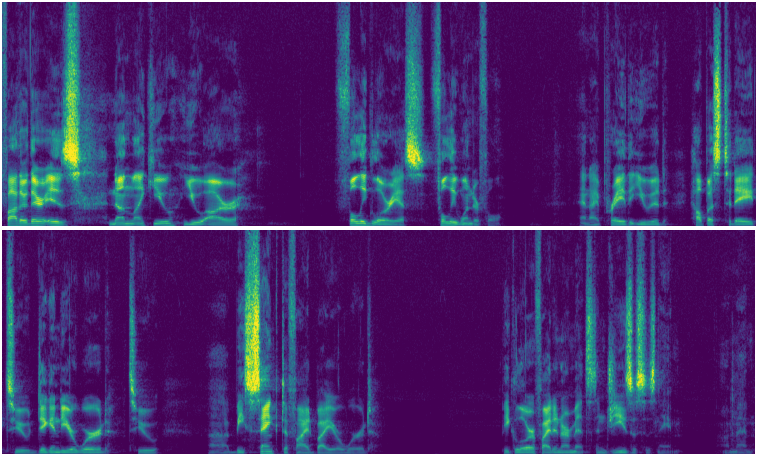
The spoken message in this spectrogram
Father, there is none like you. You are fully glorious, fully wonderful. And I pray that you would help us today to dig into your word, to uh, be sanctified by your word, be glorified in our midst. In Jesus' name, amen.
